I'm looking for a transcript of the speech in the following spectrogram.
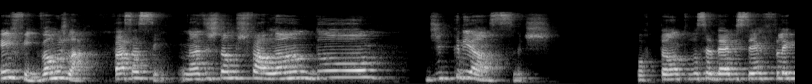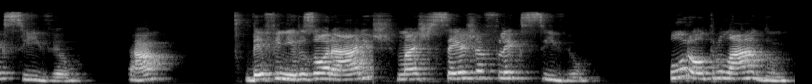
Enfim, vamos lá, faça assim. Nós estamos falando de crianças. Portanto, você deve ser flexível, tá? Definir os horários, mas seja flexível. Por outro lado,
